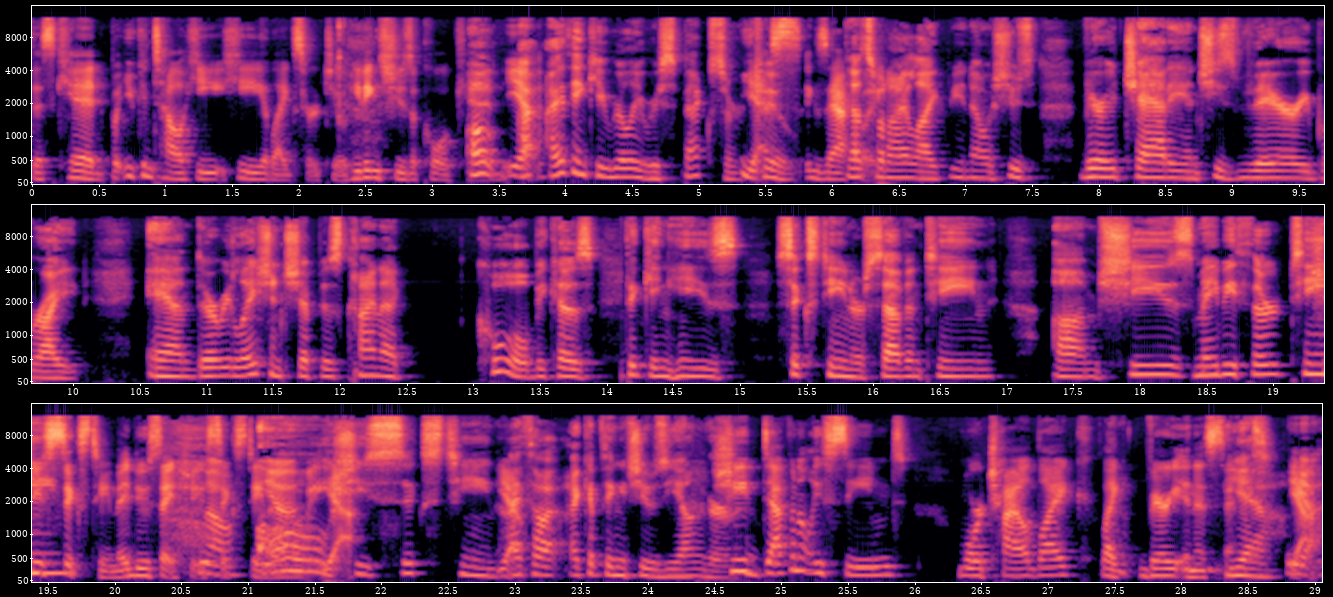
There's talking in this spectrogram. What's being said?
this kid, but you can tell he he likes her too. He thinks she's a cool kid. Oh, Yeah. I, I think he really respects her yes, too. exactly. That's what I like. You know, she's very chatty and she's very bright. And their relationship is kind of cool because thinking he's 16 or 17, um, she's maybe 13. She's 16. They do say she's No. 16. Oh, Yeah. yeah. she's 16. Yeah. I thought, I kept thinking she was younger. She definitely seemed more childlike, like very innocent. Yeah. Yeah.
